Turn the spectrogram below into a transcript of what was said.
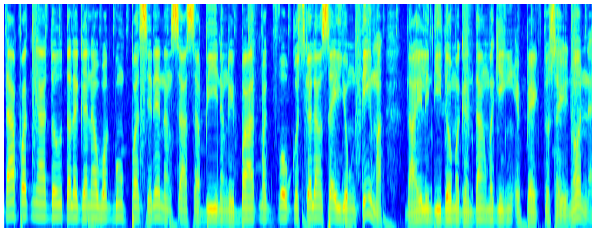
Dapat nga daw talaga na wag mong pansinin ang sasabihin ng iba at mag-focus ka lang sa iyong team dahil hindi daw magandang magiging epekto sa iyo nun.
